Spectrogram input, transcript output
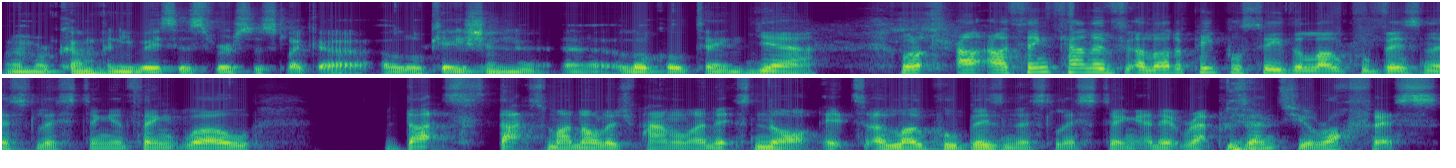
on a more company basis versus like a, a location uh, a local thing yeah well I, I, think kind of a lot of people see the local business listing and think well that's that's my knowledge panel and it's not it's a local business listing and it represents yeah. your office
